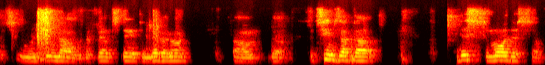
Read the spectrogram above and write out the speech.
it's, we see now with the failed state in Lebanon. Um, the, it seems that the, this modus of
